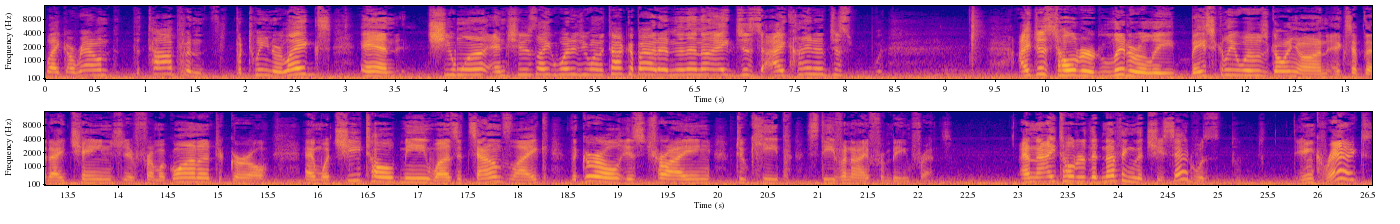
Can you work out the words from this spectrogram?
like around the top and between her legs, and she want and she was like, "What did you want to talk about?" And then I just, I kind of just. I just told her literally, basically what was going on, except that I changed it from iguana to girl. And what she told me was, it sounds like the girl is trying to keep Steve and I from being friends. And I told her that nothing that she said was incorrect.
